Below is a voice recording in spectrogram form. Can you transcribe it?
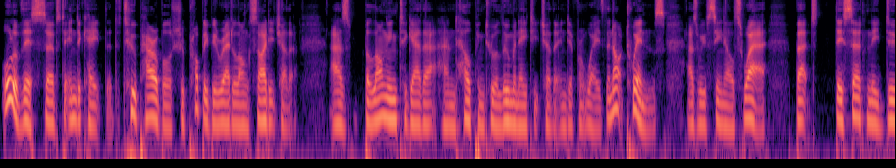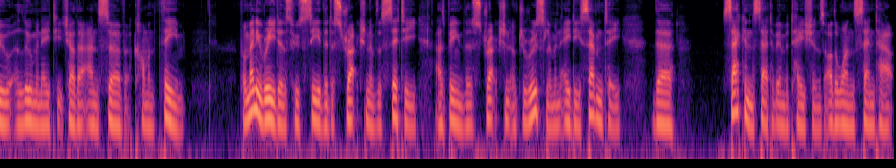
All of this serves to indicate that the two parables should probably be read alongside each other, as belonging together and helping to illuminate each other in different ways. They're not twins, as we've seen elsewhere, but they certainly do illuminate each other and serve a common theme. For many readers who see the destruction of the city as being the destruction of Jerusalem in AD 70, the second set of invitations are the ones sent out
